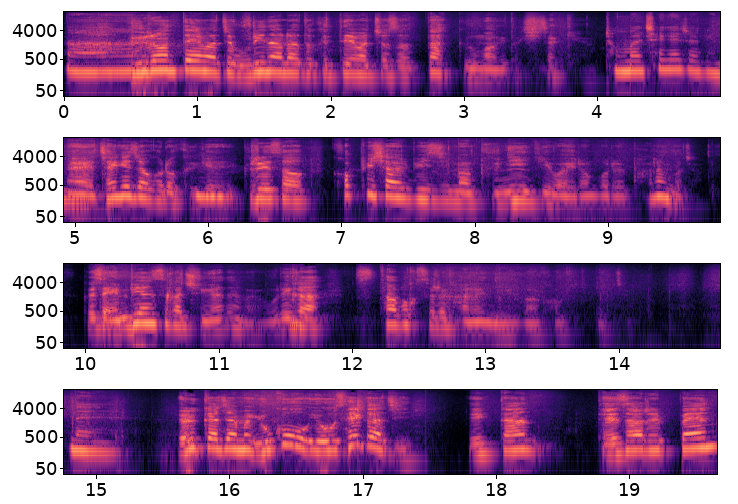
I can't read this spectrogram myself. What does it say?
아 그런 때에 맞춰 우리나라도 그때에 맞춰서 딱 그 음악이 딱 시작해요. 정말 체계적이네. 네, 체계적으로 그게 음. 그래서 커피숍이지만 분위기와 이런 거를 파는 거죠. 그래서 ambience가 중요하다는 거예요. 우리가 스타벅스를 가는 이유가 거기겠죠. 네. 여기까지 하면 요거 요 세 가지 일단 대사를 뺀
